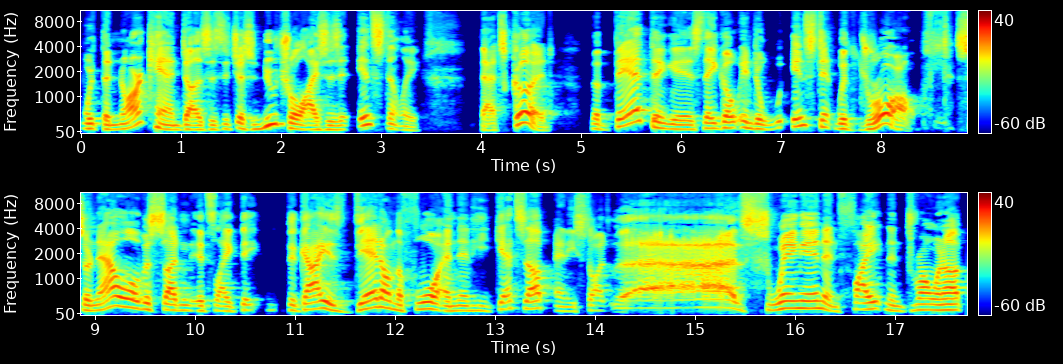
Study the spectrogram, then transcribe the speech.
what the Narcan does is it just neutralizes it instantly. That's good. The bad thing is they go into instant withdrawal. So now all of a sudden it's like they, the guy is dead on the floor and then he gets up and he starts ah, swinging and fighting and throwing up.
